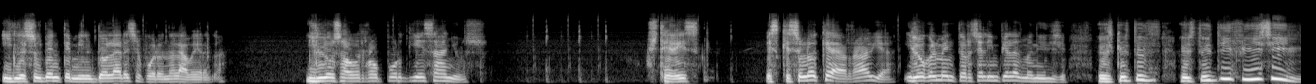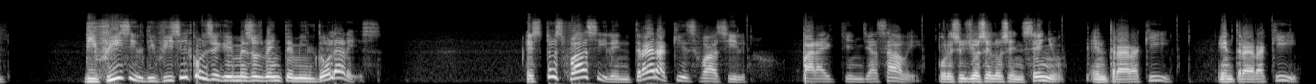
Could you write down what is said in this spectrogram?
y esos 20 mil dólares se fueron a la verga. Y los ahorró por 10 años. Ustedes, es que eso lo que da rabia. Y luego el mentor se limpia las manos y dice, es que esto es, esto es difícil. Difícil, difícil conseguirme esos 20 mil dólares. Esto es fácil, entrar aquí es fácil. Para el quien ya sabe. Por eso yo se los enseño. Entrar aquí, entrar aquí.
